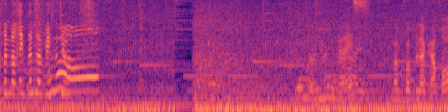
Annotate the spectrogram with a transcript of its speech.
Naman nakita sa video. Hello! So, ayun guys. Magbablog ako.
